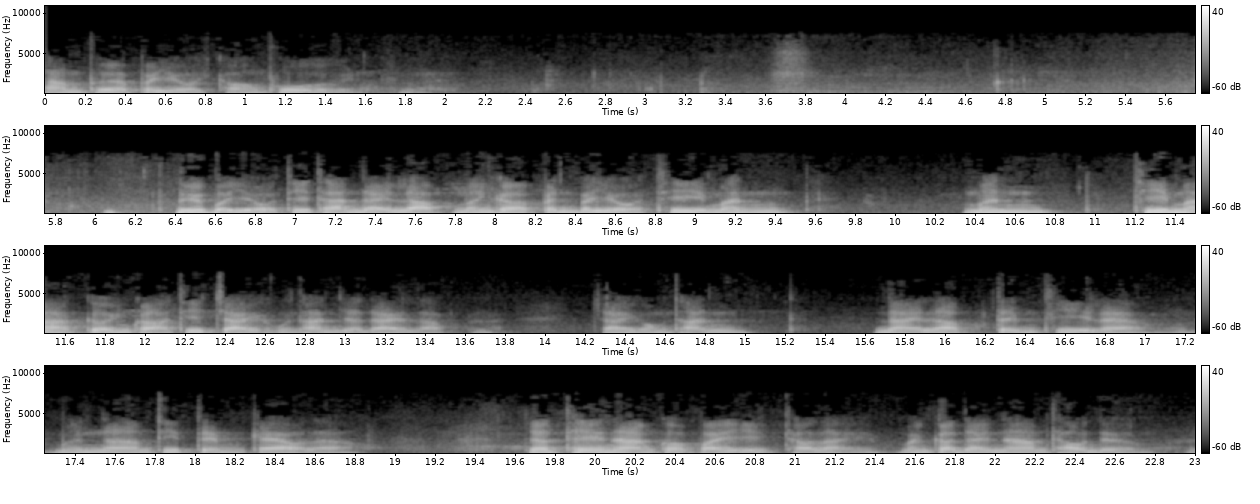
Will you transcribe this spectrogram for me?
ทำเพื่อประโยชน์ของผู้อื่น หรือประโยชน์ที่ท่านได้รับ มันก็เป็นประโยชน์ที่มันมันที่มากเกินกว่าที่ใจของท่านจะได้รับ ใจของท่านได้รับเต็มที่แล้ว เหมือนน้ำที่เต็มแก้วแล้ว จะเทน้ำเข้าไปอีกเท่าไหร่ มันก็ได้น้ำเท่าเดิมอั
